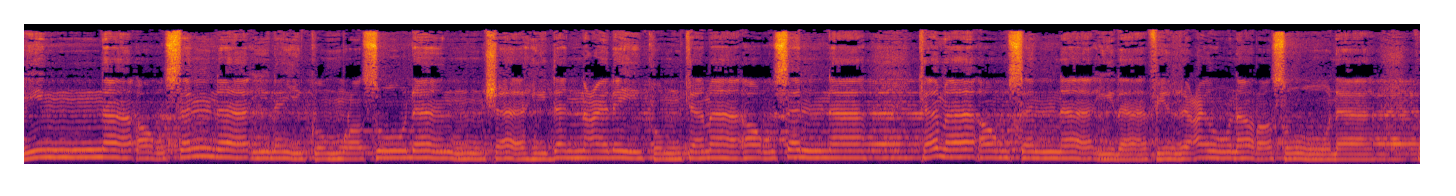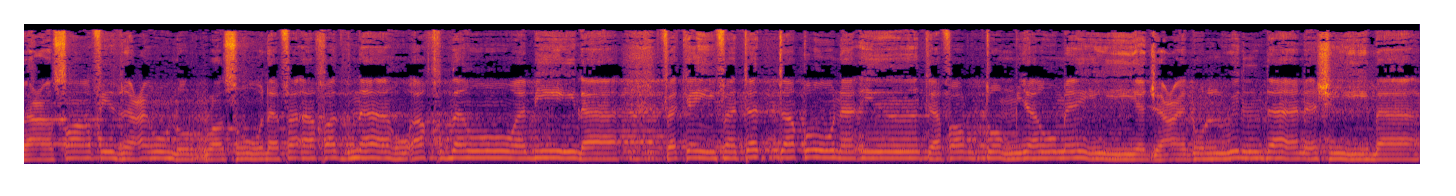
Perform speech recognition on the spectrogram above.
إنا أرسلنا إليكم رسولا شاهدا عليكم كما أرسلنا كما أرسلنا إلى فرعون رسولا فعصى فرعون الرسول فأخذناه أخذا وبيلا فكيف تتقون إن كفرتم يوما يجعل الولدان شيبا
